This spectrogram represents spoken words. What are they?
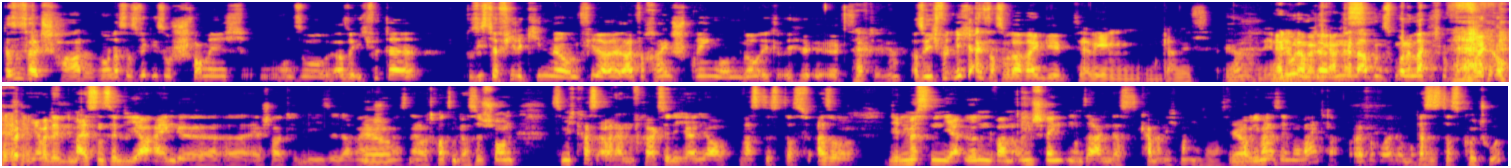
Das ist halt schade. So. Und das ist wirklich so schwammig und so. Also ich würde da, du siehst ja viele Kinder und viele einfach reinspringen und go. Ich, ich, Das ist heftig, ne? also ich würde nicht einfach so da reingehen. Sehr wie im, im Ganges. Ja. In Ja, gut, aber- da Ganges- kann ab und zu mal eine Leiche vorbeikommen. Ja, aber die, die meisten sind die ja eingeäschert, die sie da reinschmeißen. Aber trotzdem, das ist schon ziemlich krass. Aber dann fragst du dich halt ja auch, was ist das, also, die müssen ja irgendwann umschwenken und sagen, das kann man nicht machen, sowas. Ja. Aber die machen das ja immer weiter. einfach weitermachen. Das ist das Kultur?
